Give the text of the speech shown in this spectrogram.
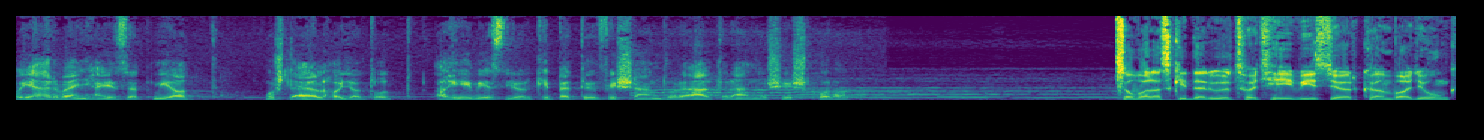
A járványhelyzet miatt most elhagyatott a Hévész Györgyi Petőfi Sándor általános iskola. Szóval az kiderült, hogy Hévízgyörkön vagyunk,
